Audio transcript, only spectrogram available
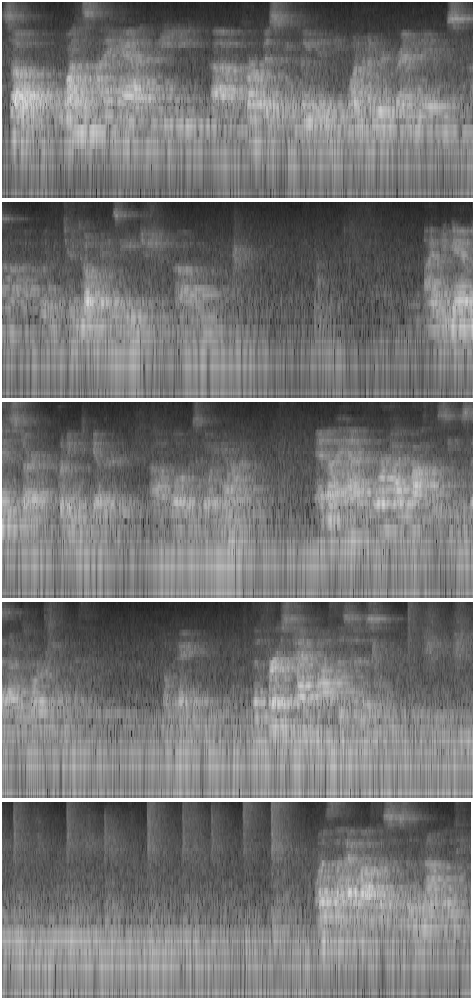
so once I had the uh, corpus completed, the 100 brand names uh, with two tokens each, um, I began to start putting together uh, what was going on. And I had four hypotheses that I was working with. Okay. The first hypothesis was the hypothesis of novelty.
